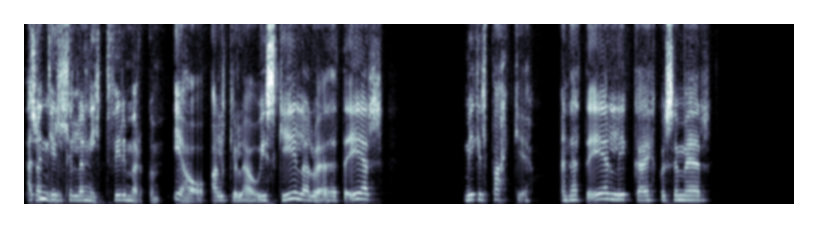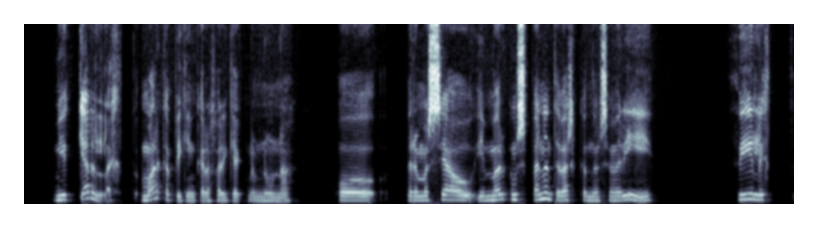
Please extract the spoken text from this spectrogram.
Þetta er nýtt. Til til að nýtt fyrir mörgum. Já, algjörlega og ég skil alveg að þetta er mikill pakki en þetta er líka eitthvað sem er mjög gerlegt og marga byggingar að fara í gegnum núna. Og við erum að sjá í mörgum spennandi verkefnum sem erum í því líkt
